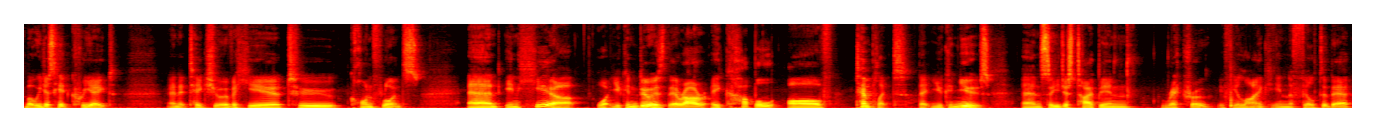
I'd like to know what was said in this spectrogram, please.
But we just hit create and it takes you over here to Confluence. And in here, what you can do is there are a couple of templates that you can use. And so you just type in retro, if you like, in the filter there.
